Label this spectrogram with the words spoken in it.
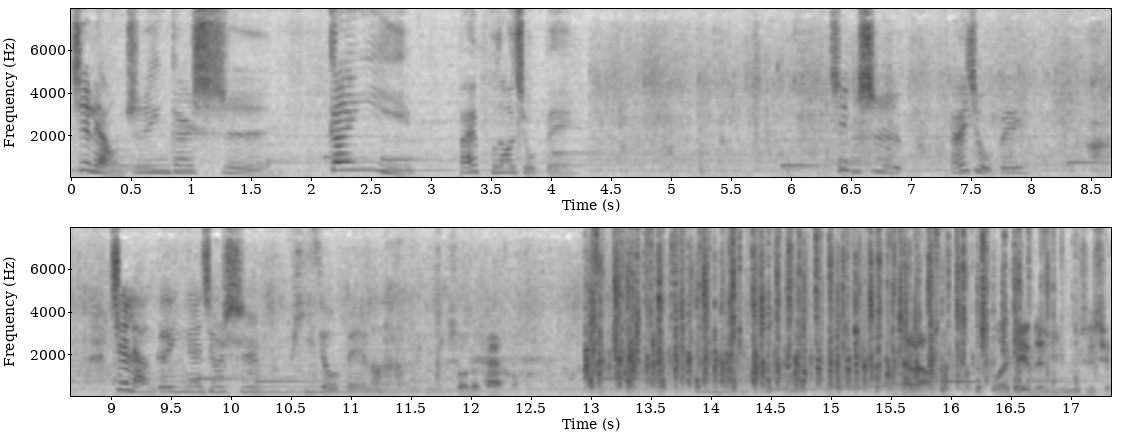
这两只应该是干邑白葡萄酒杯。这个是白酒杯，这两个应该就是啤酒杯了。说的太好了，艾伦，我这份礼物是选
